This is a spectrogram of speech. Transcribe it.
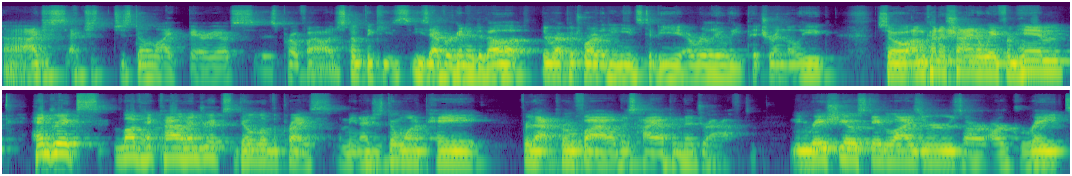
uh, I just I just just don't like Berrios' profile. I just don't think he's he's ever going to develop the repertoire that he needs to be a really elite pitcher in the league. So I'm kind of shying away from him. Hendricks, love Kyle Hendricks, don't love the price. I mean, I just don't want to pay for that profile this high up in the draft. I mean, ratio stabilizers are, are great,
